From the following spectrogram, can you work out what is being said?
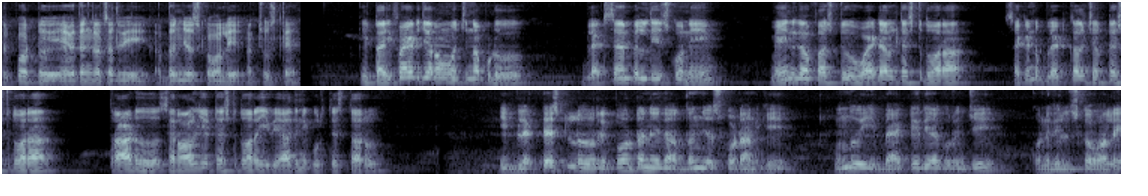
రిపోర్ట్ ఏ విధంగా చదివి అర్థం చేసుకోవాలి అది చూస్తే ఈ టైఫాయిడ్ జ్వరం వచ్చినప్పుడు బ్లడ్ శాంపిల్ తీసుకొని మెయిన్గా ఫస్ట్ వైడల్ టెస్ట్ ద్వారా సెకండ్ బ్లడ్ కల్చర్ టెస్ట్ ద్వారా థర్డ్ సెరాలజీ టెస్ట్ ద్వారా ఈ వ్యాధిని గుర్తిస్తారు. ఈ బ్లడ్ టెస్టులు రిపోర్ట్ అనేది అర్థం చేసుకోవడానికి ముందు ఈ బ్యాక్టీరియా గురించి కొన్ని తెలుసుకోవాలి.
